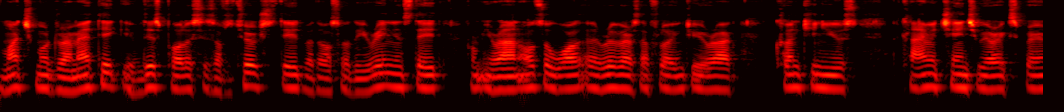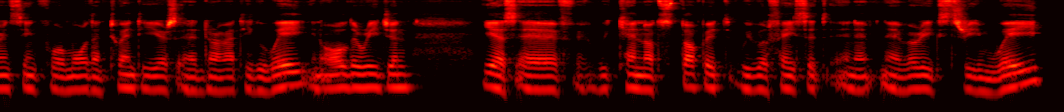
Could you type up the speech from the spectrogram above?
much more dramatic if these policies of the Turkish state, but also the Iranian state, from Iran, also uh, rivers are flowing to Iraq, continues. The climate change we are experiencing for more than 20 years in a dramatic way in all the region. Yes, if we cannot stop it, we will face it in a, a very extreme way,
